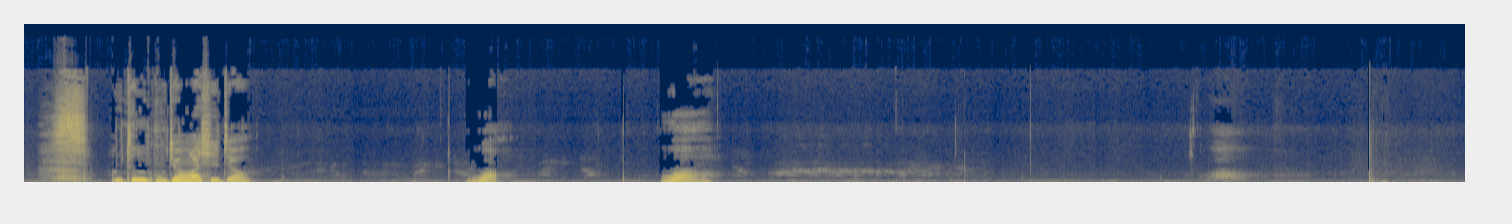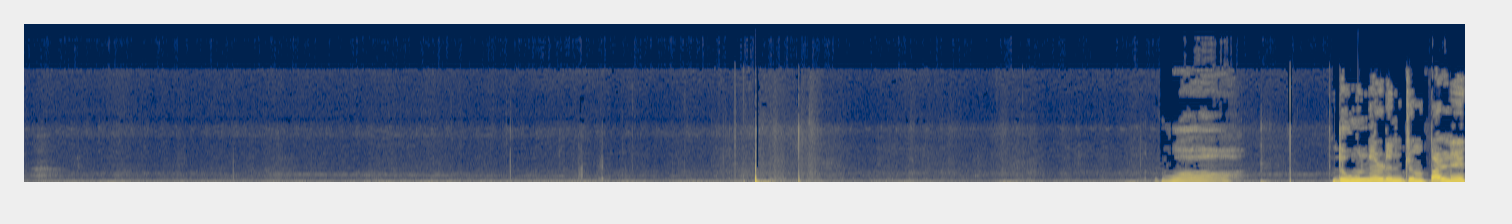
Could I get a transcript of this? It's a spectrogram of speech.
아무튼 구경하시죠. 우와. 우와. 와. 근데 오늘은 좀 빨리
